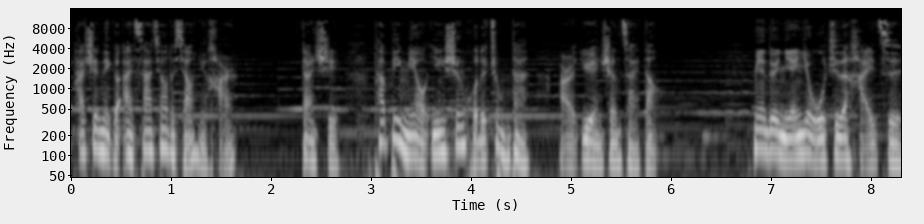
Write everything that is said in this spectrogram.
还是那个爱撒娇的小女孩，但是她并没有因生活的重担而怨声载道。面对年幼无知的孩子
